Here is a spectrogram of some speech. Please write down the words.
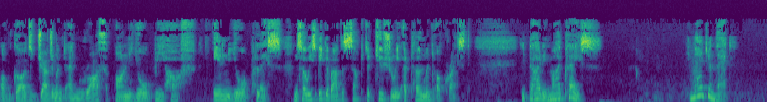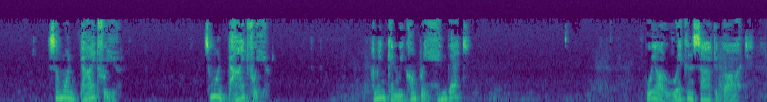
of God's judgment and wrath on your behalf, in your place. And so we speak about the substitutionary atonement of Christ. He died in my place. Imagine that. Someone died for you. Someone died for you. I mean, can we comprehend that? We are reconciled to God.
